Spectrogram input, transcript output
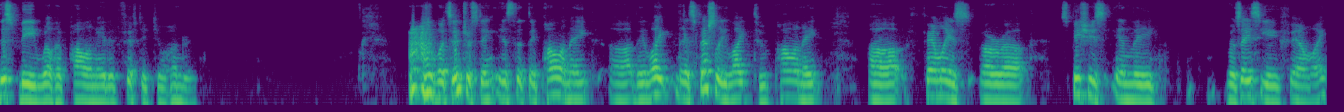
this bee will have pollinated 50 to 100. what's interesting is that they pollinate, uh, they like, they especially like to pollinate uh, families or uh, species in the Rosaceae family.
